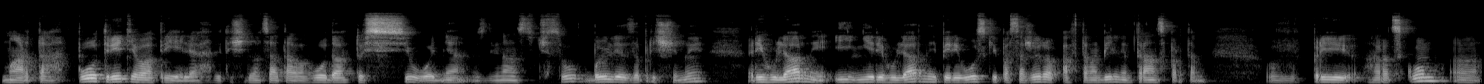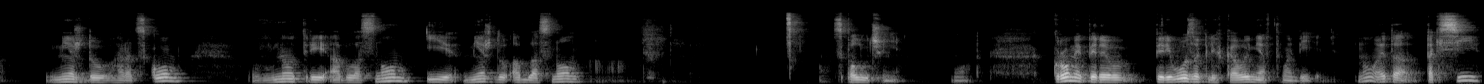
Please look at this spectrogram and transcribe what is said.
марта по 3 апреля 2020 года, то есть сегодня с 12 часов, были запрещены регулярные и нерегулярные перевозки пассажиров автомобильным транспортом в, при городском, э, между городском, внутриобластном и междуобластном сполучении. Вот. Кроме перевозок легковыми автомобилями. Ну, это такси,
